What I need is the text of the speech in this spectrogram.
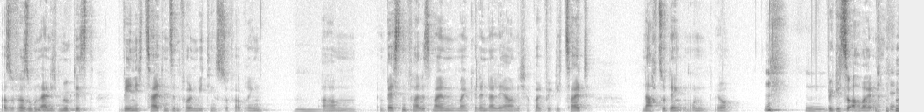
Also versuchen eigentlich möglichst wenig Zeit in sinnvollen Meetings zu verbringen. Mhm. Ähm, Im besten Fall ist mein, mein Kalender leer und ich habe halt wirklich Zeit nachzudenken und ja, mhm. wirklich zu arbeiten. Ja,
